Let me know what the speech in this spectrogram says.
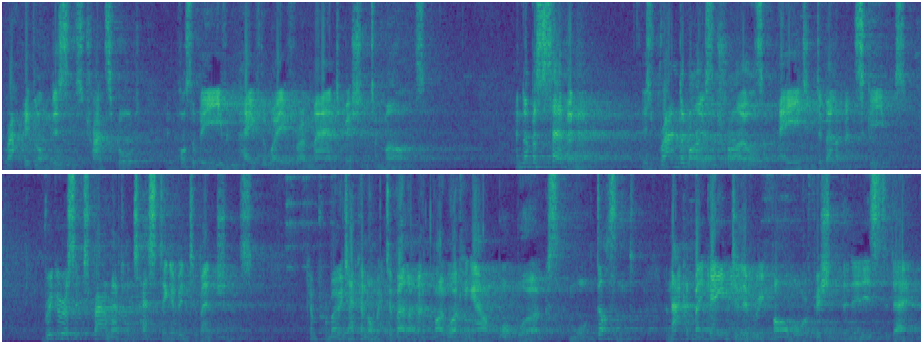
rapid long-distance transport, and possibly even pave the way for a manned mission to Mars. And number seven is randomized trials of aid and development schemes. Rigorous experimental testing of interventions can promote economic development by working out what works and what doesn't, and that could make aid delivery far more efficient than it is today.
